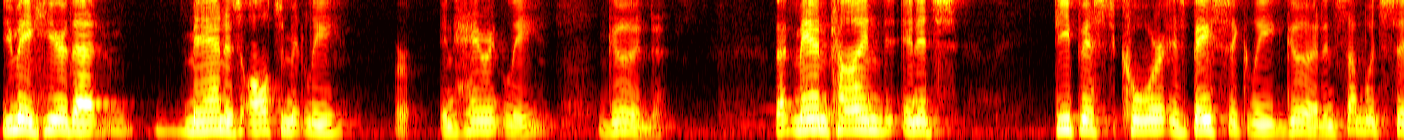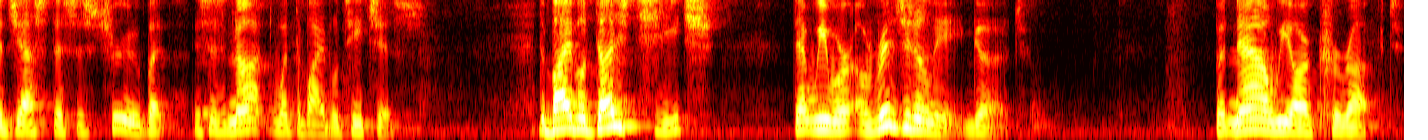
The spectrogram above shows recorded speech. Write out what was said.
You may hear that man is ultimately or inherently good, that mankind in its deepest core is basically good. And some would suggest this is true, but this is not what the Bible teaches. The Bible does teach that we were originally good, but now we are corrupt.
